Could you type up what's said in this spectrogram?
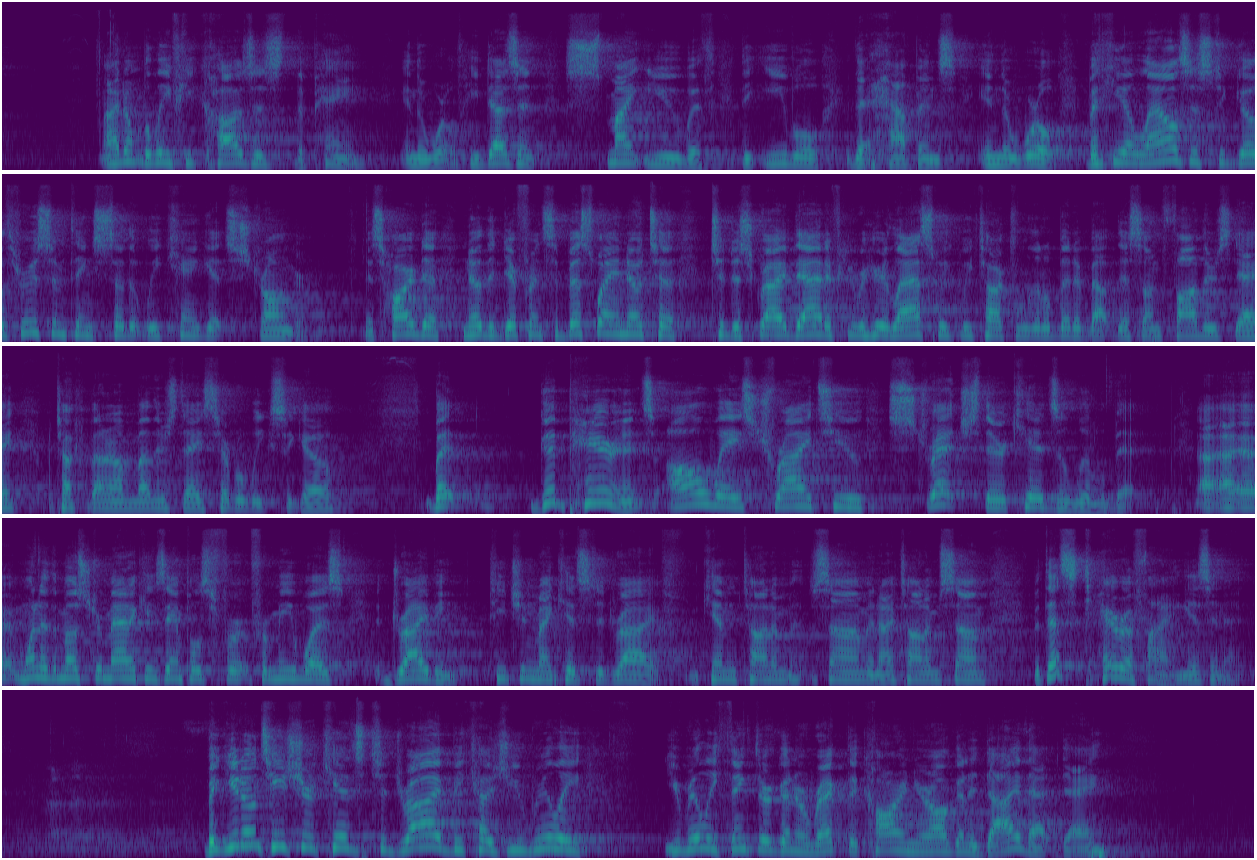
I don't believe He causes the pain in the world. He doesn't smite you with the evil that happens in the world, but He allows us to go through some things so that we can get stronger. It's hard to know the difference. The best way I know to, to describe that, if you were here last week, we talked a little bit about this on Father's Day. We talked about it on Mother's Day several weeks ago. But good parents always try to stretch their kids a little bit. Uh, one of the most dramatic examples for, for me was driving, teaching my kids to drive. Kim taught them some, and I taught them some. But that's terrifying, isn't it? But you don't teach your kids to drive because you really, you really think they're going to wreck the car and you're all going to die that day.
